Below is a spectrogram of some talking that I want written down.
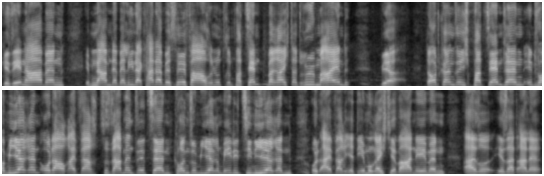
gesehen haben, im Namen der Berliner Cannabishilfe auch in unseren Patientenbereich da drüben ein. Wir, dort können sich Patienten informieren oder auch einfach zusammensitzen, konsumieren, medizinieren und einfach ihr Demorecht hier wahrnehmen. Also ihr seid alle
